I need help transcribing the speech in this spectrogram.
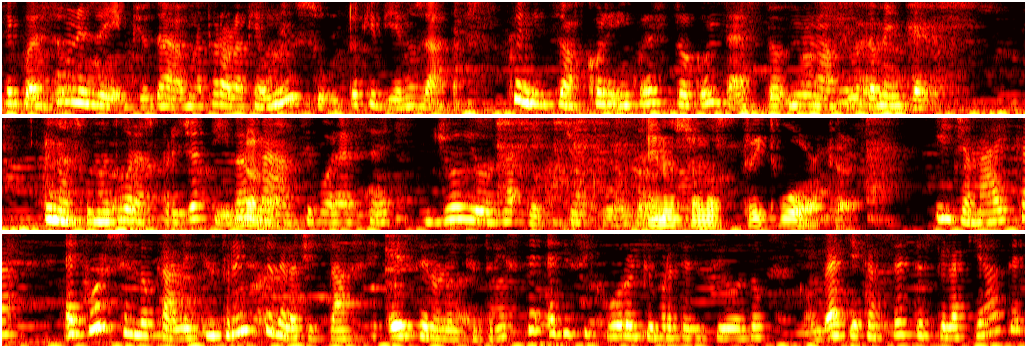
e questo è un esempio da una parola che è un insulto che viene usata. Quindi zoccole in questo contesto non ha assolutamente una sfumatura spregiativa, No, no. ma anzi vuole essere gioiosa e giocosa. E non sono street worker. Il Giamaica è forse il locale più triste della città e se non il più triste è di sicuro il più pretenzioso, con vecchie cassette spelacchiate e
